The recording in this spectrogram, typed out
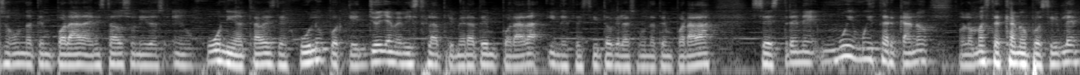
segunda temporada en Estados Unidos en junio a través de Hulu, porque yo ya me he visto la primera temporada y necesito que la segunda temporada se estrene muy muy cercano o lo más cercano posible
